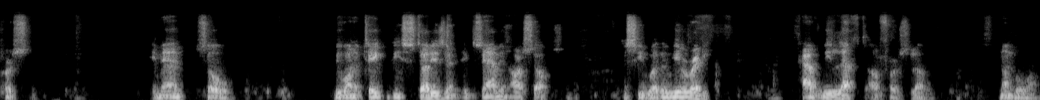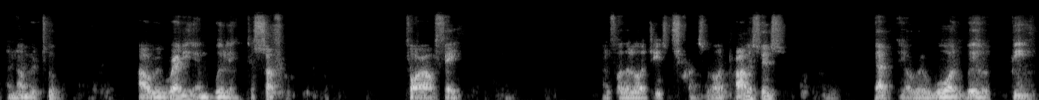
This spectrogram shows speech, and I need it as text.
person. Amen. So we want to take these studies and examine ourselves to see whether we are ready. Have we left our first love? Number one. And number two, are we ready and willing to suffer for our faith and for the Lord Jesus Christ? The Lord promises that your reward will be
